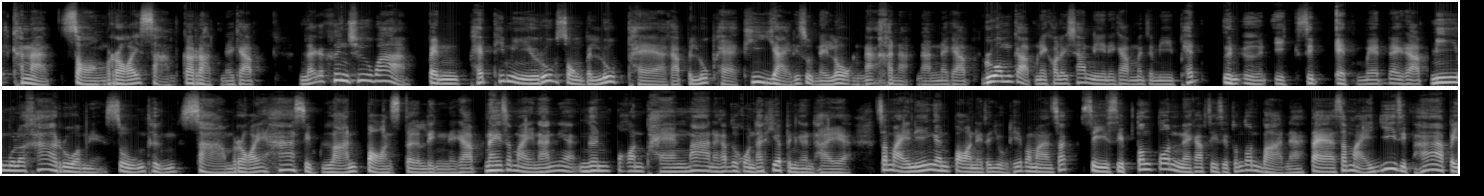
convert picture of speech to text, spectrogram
ชรขนาด 203 กรัตนะครับ และก็ขึ้นชื่อว่าเป็นเพชรที่มีรูปทรงเป็นรูปแพรครับเป็นรูปแพรที่ใหญ่ที่สุดในโลกณขณะนั้นนะครับรวมกับในคอลเลกชันนี้นะครับมันจะมีเพชร อื่นๆ อีก 11 เม็ดนะครับ มีมูลค่ารวมเนี่ยสูงถึง 350 ล้านปอนด์สเตอร์ลิงนะครับ ในสมัยนั้นเนี่ยเงินปอนด์แพงมากนะครับทุกคนถ้าเทียบเป็นเงินไทยอะ สมัยนี้เงินปอนด์เนี่ยจะอยู่ที่ประมาณสัก 40 ต้นๆนะครับ 40 ต้นๆ บาทนะ แต่สมัย 25 ปี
